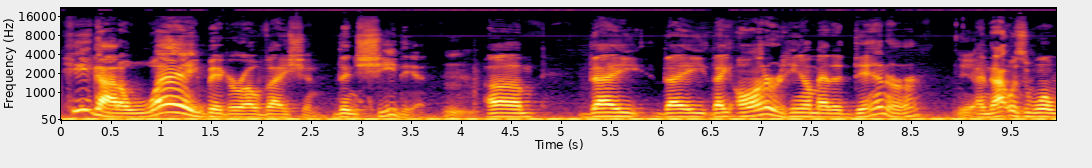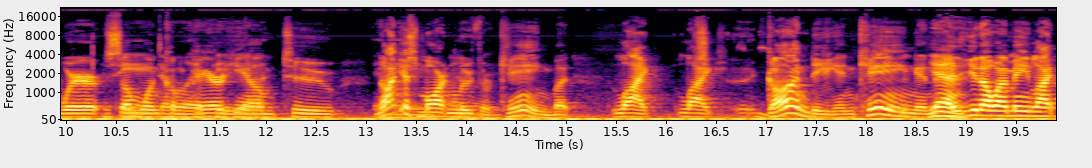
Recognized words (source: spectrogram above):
he got a way bigger ovation than she did. Um, they they they honored him at a dinner, Yeah. and that was the one where someone compared yeah. him to not just Martin Luther King, but like like Gandhi and King and, Yeah. and you know what I mean like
